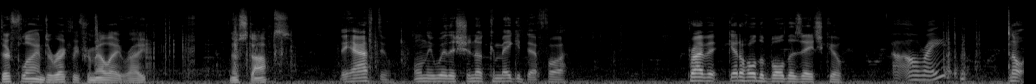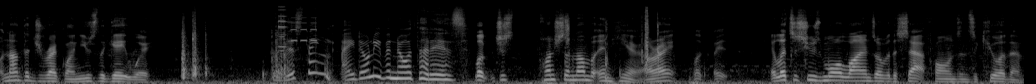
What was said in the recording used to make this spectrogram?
They're flying directly from L.A., right? No stops. They have to. Only way the Chinook can make it that far. Private, get a hold of Boulder's HQ. Uh, all right. No, not the direct line. Use the gateway. This thing? I don't even know what that is. Look, just punch the number in here, all right? Look, it, it lets us use more lines over the sat phones and secure them,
